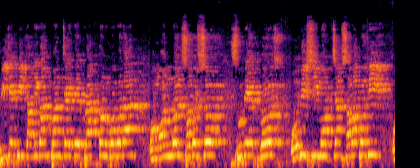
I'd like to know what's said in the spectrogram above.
বিজেপি কালীগঞ্জ পঞ্চায়েতের প্রাক্তন উপপ্রধান ও মন্ডল সদস্য সুদেব ঘোষ ওবিসি মোর্চার সভাপতি ও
